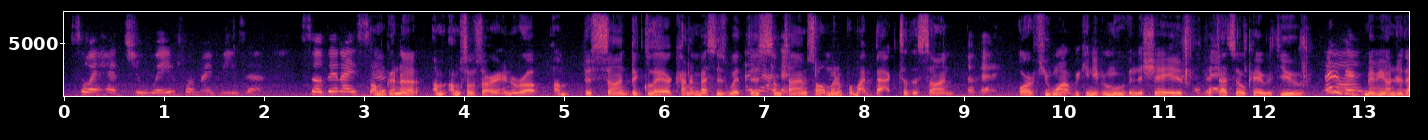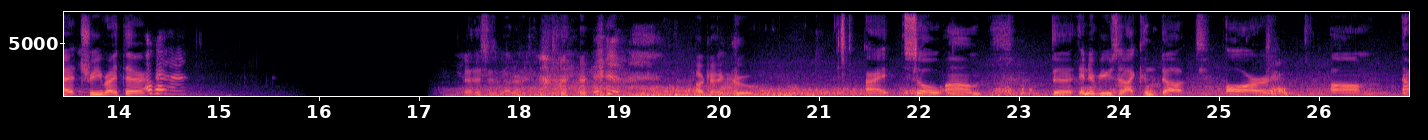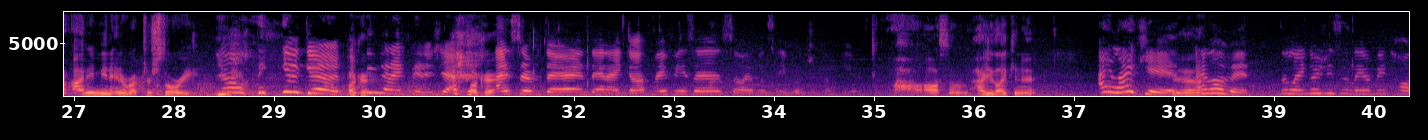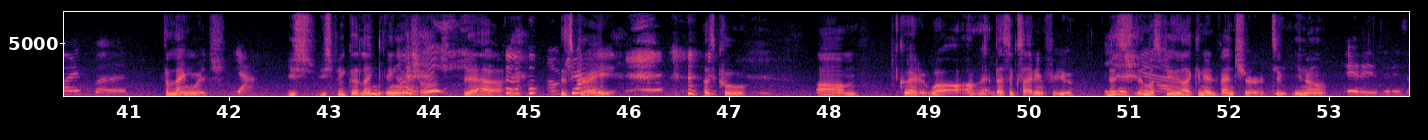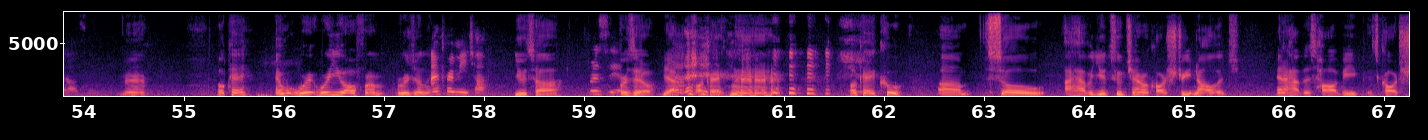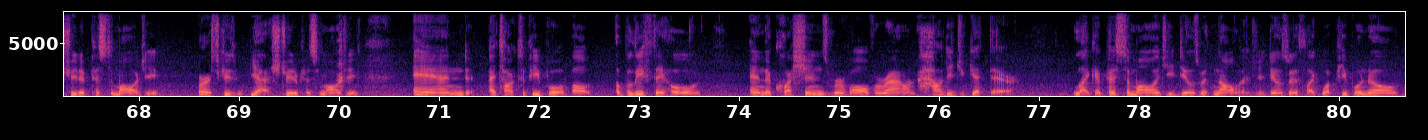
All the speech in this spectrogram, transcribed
so I had to wait for my visa. So then I served I'm gonna. I'm, I'm so sorry to interrupt. Um, the sun, the glare kind of messes with Oh, this yeah. sometimes, so I'm gonna put my back to the sun. okay. Or if you want, we can even move in the shade if, Okay. if that's okay with you. I don't care. Maybe under that tree right there. Okay. Uh-huh. Yeah, this is better. okay, cool. All right. So um, the interviews that I conduct are. Um, I didn't mean to interrupt your story. You, No, you're good. Okay. I think that I finished. Yeah. Okay. I served there and then I got my visa, so I was able to come here. Oh, awesome. How you liking it? I like it. Yeah. I love it. The language is a little bit hard, but The language. yeah. You, you speak good lang- English, huh? Yeah. I'm It's trying. great. That's cool. Um, good. Well, um, that's exciting for you. That's, That must be like an adventure to, you know, It is. It is awesome. man. Okay. And where, where are you all from originally? I'm from Utah. Utah? Brazil. Brazil. Yeah. Yeah. Okay. okay, cool. Um, so I have a YouTube channel called Street Knowledge, and I have this hobby. It's called Street Epistemology, or excuse me, yeah, Street Epistemology. And I talk to people about a belief they hold, and the questions revolve around how did you get there? Like epistemology deals with knowledge. It deals with like what people know,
